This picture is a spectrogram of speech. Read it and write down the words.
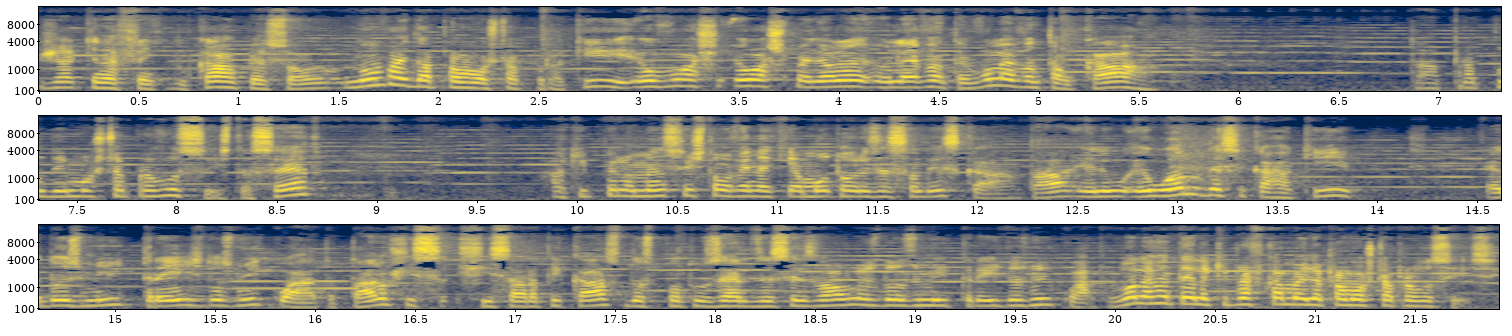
Já aqui na frente do carro, pessoal, não vai dar para mostrar por aqui. Eu vou, eu acho melhor eu levantar. Eu vou levantar o carro, tá, para poder mostrar para vocês, tá certo? Aqui pelo menos vocês estão vendo aqui a motorização desse carro, tá? Ele, eu ando desse carro aqui é 2003, 2004, tá? Um Xara Picasso 2.0, 16 válvulas, 2003, 2004. Vou levantar ele aqui para ficar melhor para mostrar para vocês.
